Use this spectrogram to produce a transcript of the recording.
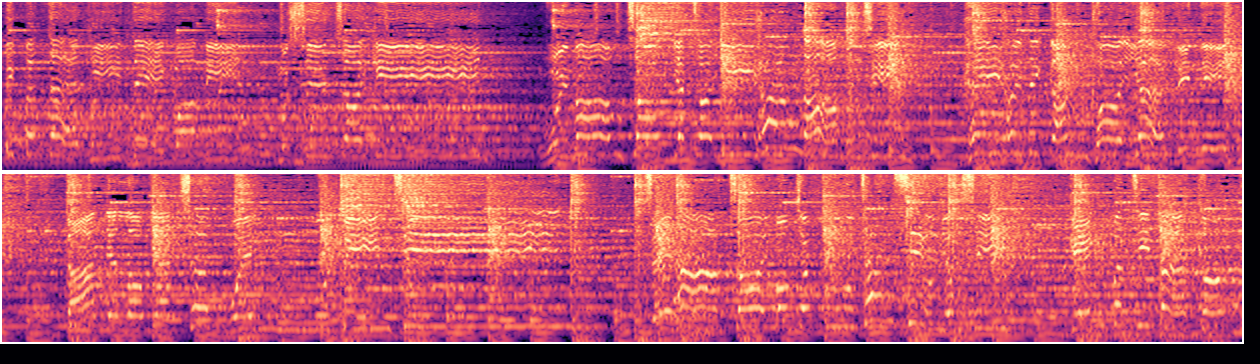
迫不得已的话别，没说再见。回望昨日在异乡那门前，唏嘘的感慨一年年。但日落日出永。这笑容时，竟不知不觉的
